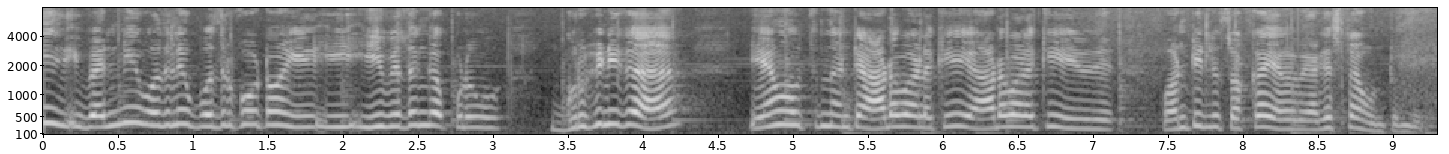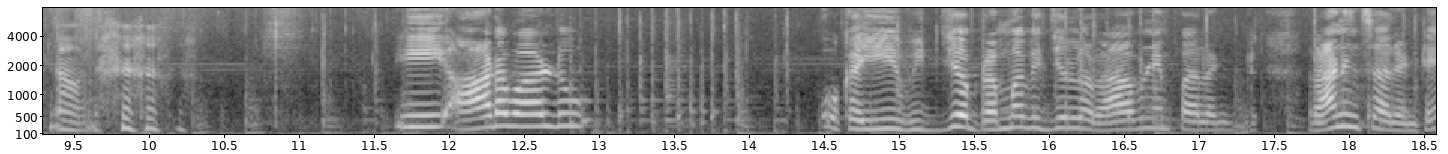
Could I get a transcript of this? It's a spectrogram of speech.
ఇవన్నీ వదిలి వదులుకోవటం ఈ- విధంగా ఇప్పుడు గృహిణిగా ఏమవుతుందంటే ఆడవాళ్ళకి ఆడవాళ్ళకి వంటిల్లు చొక్కా ఎగస్ట్రా ఉంటుంది. ఈ ఆడవాళ్ళు ఒక ఈ విద్య బ్రహ్మ విద్యల్లో రాణింపాలంటే రాణించాలంటే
